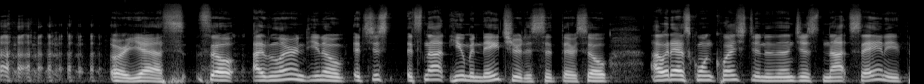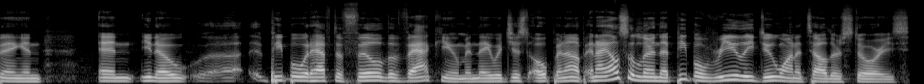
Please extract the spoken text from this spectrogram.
or yes. So I learned, you know, it's just it's not human nature to sit there. So I would ask one question and then just not say anything and and you know uh, people would have to fill the vacuum and they would just open up. And I also learned that people really do want to tell their stories.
